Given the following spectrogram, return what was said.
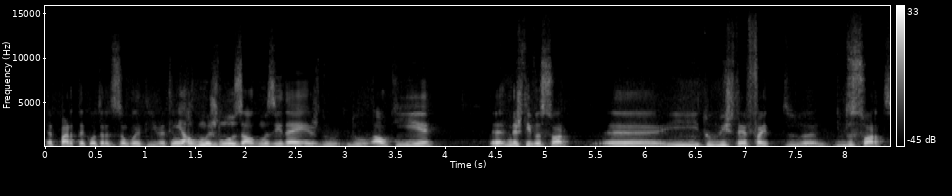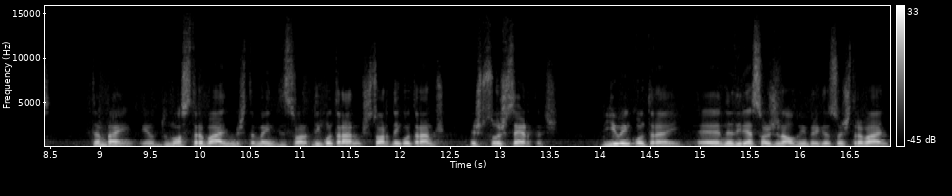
a parte da contratação coletiva. Tinha algumas luzes, algumas ideias do, do ao que ia, mas tive a sorte. E tudo isto é feito de, sorte também. É do nosso trabalho, mas também de sorte. De encontrarmos, sorte de encontrarmos as pessoas certas. E eu encontrei eh, na Direção-Geral do Emprego e de Trabalho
